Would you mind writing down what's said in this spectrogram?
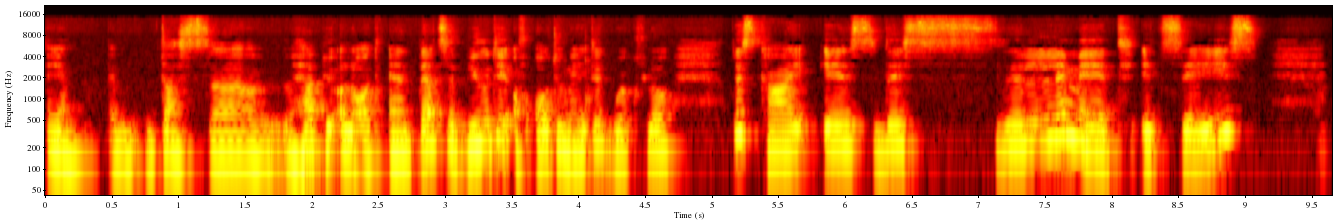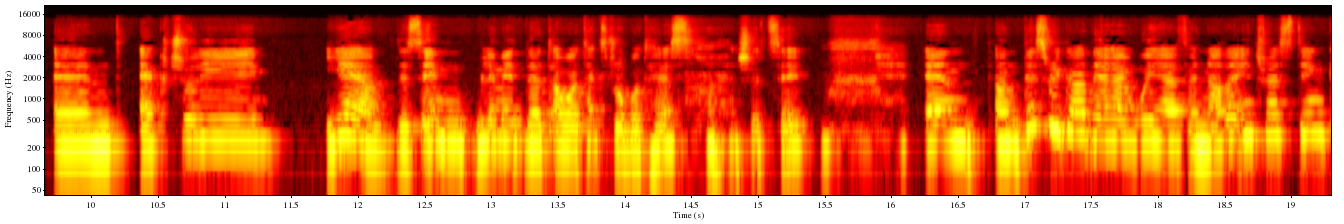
yeah, um, does uh, help you a lot. And that's the beauty of automated workflow. The sky is this limit, it says. And actually, yeah, the same limit that our text robot has, I should say. And on this regard, there we have another interesting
